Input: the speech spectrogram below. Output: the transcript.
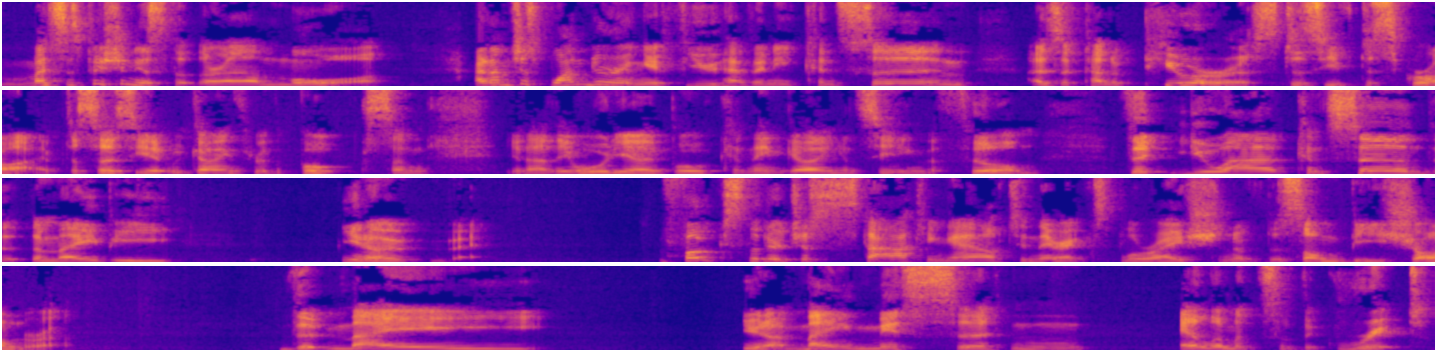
my suspicion is that there are more. And I'm just wondering if you have any concern as a kind of purist, as you've described, associated with going through the books and, you know, the audio book and then going and seeing the film, that you are concerned that there may be, you know, folks that are just starting out in their exploration of the zombie genre that may, you know, may miss certain elements of the grit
